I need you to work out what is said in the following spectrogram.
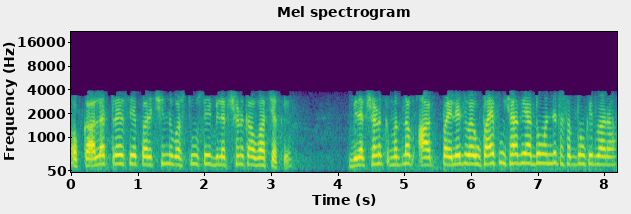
और कालत्र से परिचिन्न वस्तु से विलक्षण का वाचक। विलक्षण मतलब आग पहले जो है उपाय पूछा गया दो अन्य शब्दों के द्वारा।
